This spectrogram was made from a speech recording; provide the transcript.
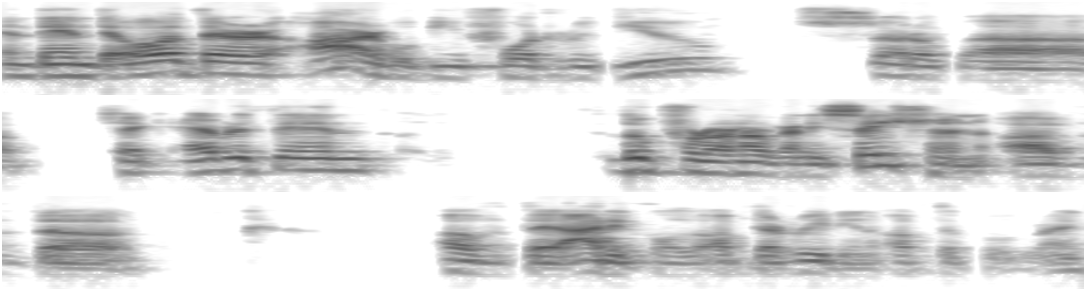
And then the other R will be for review, sort of uh, check everything, look for an organization of the of the article, of the reading of the book, right?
